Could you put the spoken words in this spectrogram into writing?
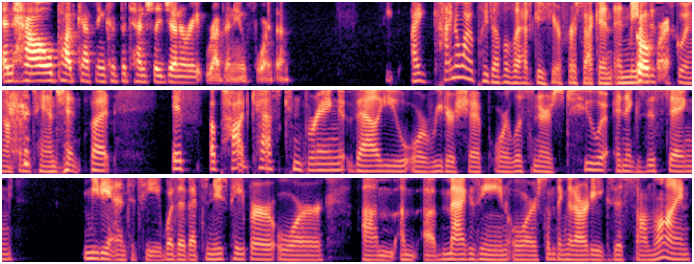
and how podcasting could potentially generate revenue for them. See, I kind of want to play devil's advocate here for a second, and maybe this it. is going off on a tangent, but if a podcast can bring value or readership or listeners to an existing media entity, whether that's a newspaper or um, a, a, magazine or something that already exists online,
